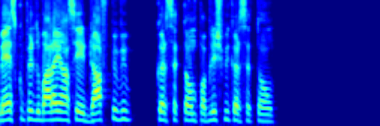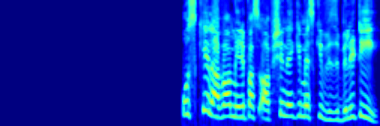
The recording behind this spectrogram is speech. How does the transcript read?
मैं इसको फिर दोबारा यहाँ से ड्राफ्ट पे भी कर सकता हूँ पब्लिश भी कर सकता हूँ। उसके अलावा मेरे पास ऑप्शन है कि मैं इसकी विजिबिलिटी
